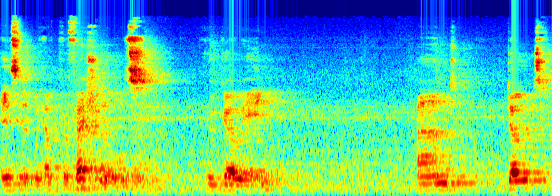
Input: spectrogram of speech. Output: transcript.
is that we have professionals who go in and don't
